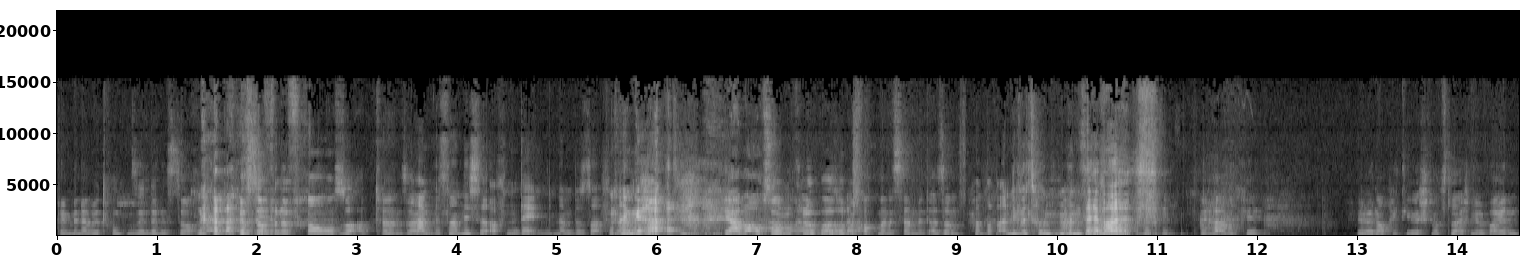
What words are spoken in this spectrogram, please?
Wenn Männer betrunken sind, dann ist doch, dann muss ist doch für eine Frau auch so abturn Haben sein. wir noch nicht so oft ein Date mit einem Besoffenen gehabt. Ja, aber auch so im Club oder so oder- bekommt man es ja mit. Also, Kommt drauf an, wie betrunken man selber ist. ja, okay. Wir werden auch richtige Schnapsleichen, wir beiden.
